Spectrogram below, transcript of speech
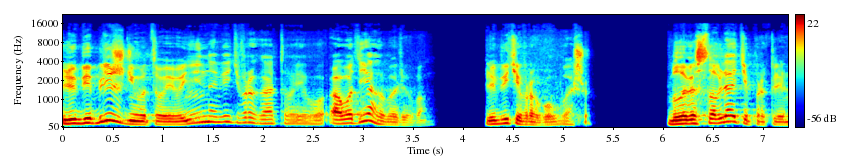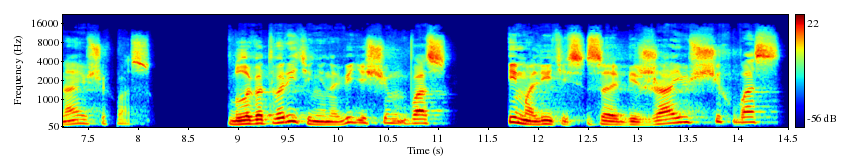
люби ближнего твоего, ненавидь врага твоего. А вот я говорю вам, любите врагов ваших, благословляйте проклинающих вас, благотворите ненавидящим вас и молитесь за обижающих вас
